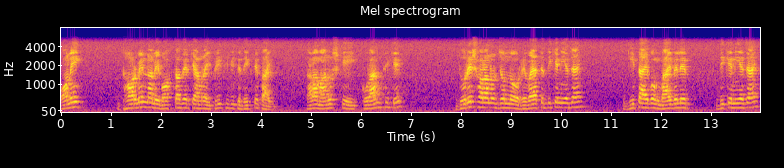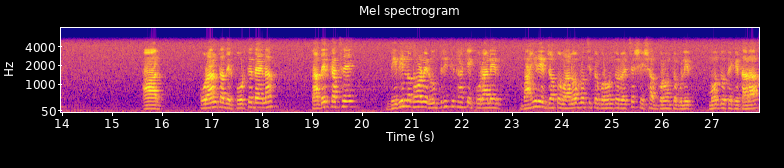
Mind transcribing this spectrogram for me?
অনেক ধর্মের নামে বক্তাদেরকে আমরা এই পৃথিবীতে দেখতে পাই। তারা মানুষকে এই কোরআন থেকে দূরে সরানোর জন্য রেবায়াতের দিকে নিয়ে যায়, গীতা এবং বাইবেলের দিকে নিয়ে যায়, আর কোরআন তাদের পড়তে দেয় না। তাদের কাছে বিভিন্ন ধরনের উদ্ধৃতি থাকে কোরআনের বাহিরের যত মানবরচিত গ্রন্থ রয়েছে সেই সব গ্রন্থগুলির মধ্য থেকে তারা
